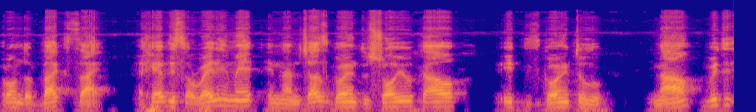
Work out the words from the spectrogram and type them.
from the back side. I have this already made and I'm just going to show you how it is going to look. Now, with,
